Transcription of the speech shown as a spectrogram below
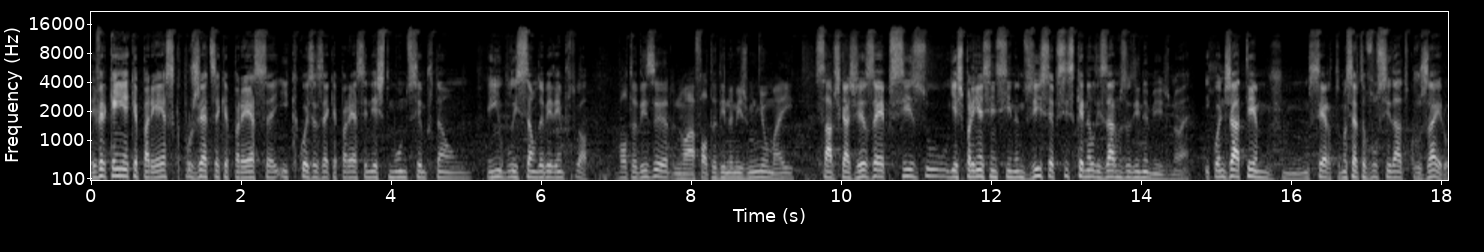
é ver quem é que aparece, que projetos é que aparecem e que coisas é que aparecem neste mundo sempre tão em ebulição da BD em Portugal. Volto a dizer, não há falta de dinamismo nenhuma aí. Sabes que às vezes é preciso, e a experiência ensina-nos isso, é preciso canalizarmos o dinamismo, não é? E quando já temos um certo, uma certa velocidade de cruzeiro,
